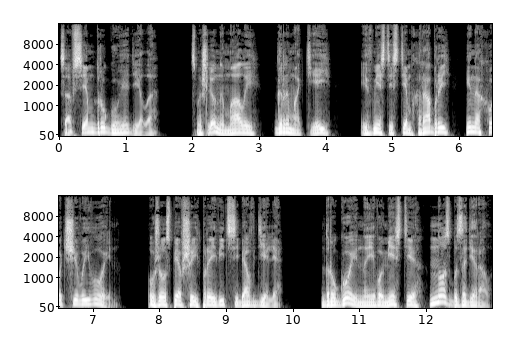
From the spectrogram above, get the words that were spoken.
совсем другое дело. Смышленый малый, грамотей и вместе с тем храбрый и находчивый воин, уже успевший проявить себя в деле. Другой на его месте нос бы задирал,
